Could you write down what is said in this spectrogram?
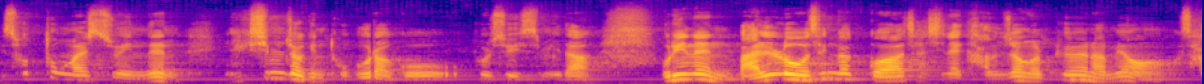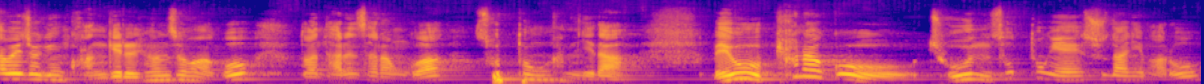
소통할 수 있는 핵심적인 도구라고 볼 수 있습니다. 우리는 말로 생각과 자신의 감정을 표현하며 사회적인 관계를 형성하고 또한 다른 사람과 소통합니다. 매우 편하고 좋은 소통의 수단이 바로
